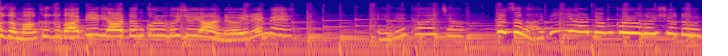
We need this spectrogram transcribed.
o zaman Kızılay bir yardım kuruluşu yani öyle mi? Evet Aycan, Kızılay bir yardım kuruluşudur.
